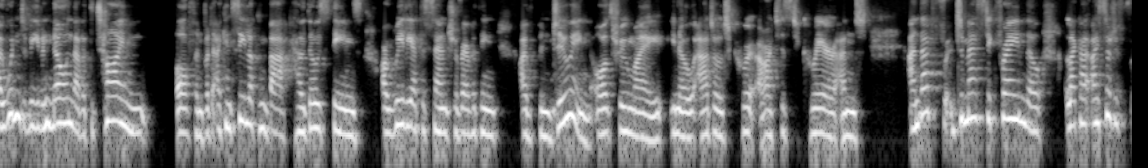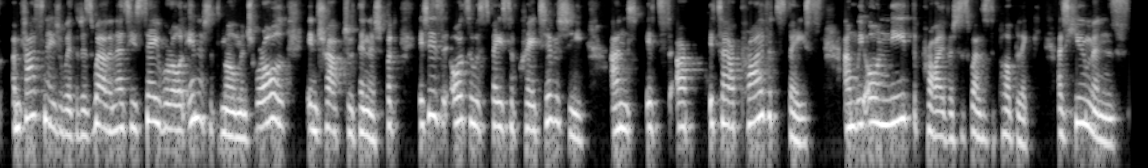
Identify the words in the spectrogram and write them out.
i wouldn't have even known that at the time often but i can see looking back how those themes are really at the center of everything i've been doing all through my you know adult career, artistic career and and that f- domestic frame, though, like I, I, sort of, I'm fascinated with it as well. And as you say, we're all in it at the moment. We're all entrapped within it. But it is also a space of creativity, and it's our it's our private space, and we all need the private as well as the public as humans.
